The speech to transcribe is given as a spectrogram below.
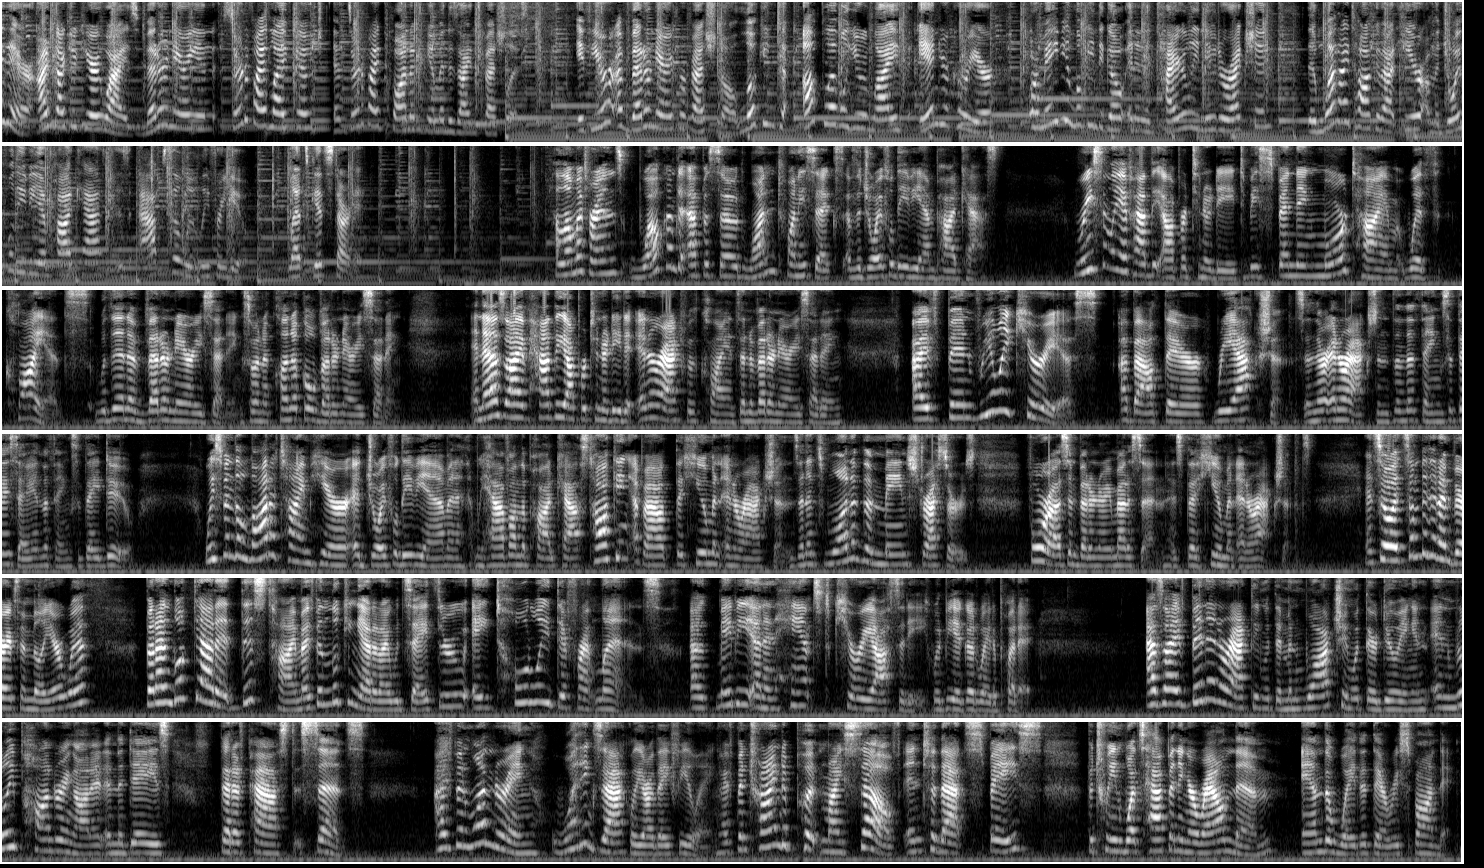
Hi there, I'm Dr. Cari Wise, veterinarian, certified life coach, and certified quantum human design specialist. If you're a veterinary professional looking to uplevel your life and your career, or maybe looking to go in an entirely new direction, then what I talk about here on the Joyful DVM podcast is absolutely for you. Let's get started. Hello, my friends. Welcome to episode 126 of the Joyful DVM podcast. Recently, I've had the opportunity to be spending more time with clients within a veterinary setting, so in a clinical veterinary setting. And as I've had the opportunity to interact with clients in a veterinary setting, I've been really curious about their reactions and their interactions and the things that they say and the things that they do. We spend a lot of time here at Joyful DVM and we have on the podcast talking about the human interactions, and it's one of the main stressors for us in veterinary medicine is the human interactions. And so it's something that I'm very familiar with, but I looked at it this time, I've been looking at it, I would say, through a totally different lens. Uh, maybe an enhanced curiosity would be a good way to put it. As I've been interacting with them and watching what they're doing and, and really pondering on it in the days that have passed since, I've been wondering what exactly are they feeling? I've been trying to put myself into that space between what's happening around them and the way that they're responding.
